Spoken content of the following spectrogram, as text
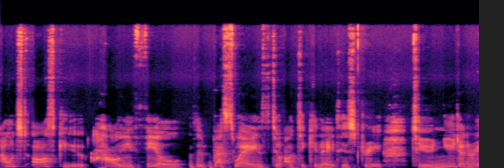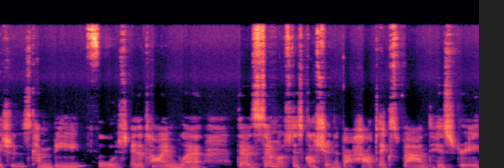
I wanted to ask you how you feel the best ways to articulate history to new generations can be forged in a time where there's so much discussion about how to expand history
